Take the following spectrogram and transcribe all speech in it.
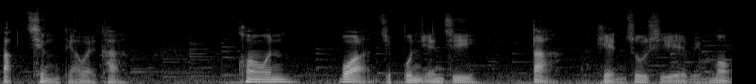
白青条的脚，看阮抹日本胭脂，打现主时的面膜，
